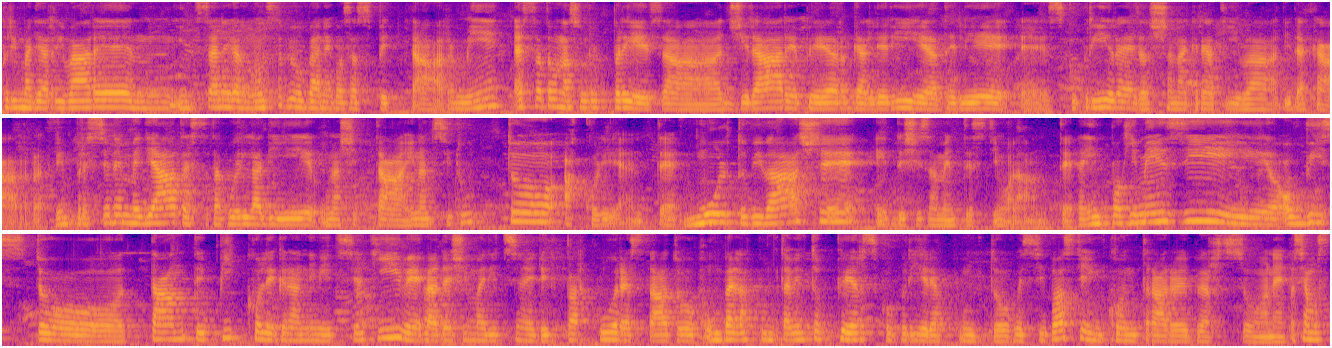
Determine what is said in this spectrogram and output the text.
prima di arrivare in Senegal non sapevo bene cosa aspettarmi. È stata una sorpresa girare per gallerie, atelier, e scoprire la scena creativa di Dakar. L'impressione immediata è stata quella di una città innanzitutto accogliente, molto vivace e decisamente stimolante. In pochi mesi ho visto tante piccole e grandi iniziative. La decima edizione del parkour è stato un bel appuntamento per scoprire appunto questi posti e incontrare le persone. Siamo stati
